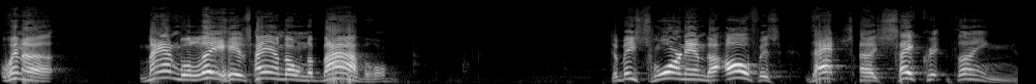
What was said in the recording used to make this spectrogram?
when a man will lay his hand on the Bible to be sworn into office, that's a sacred thing.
